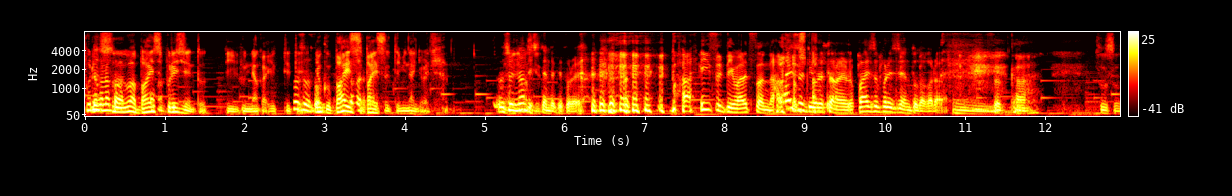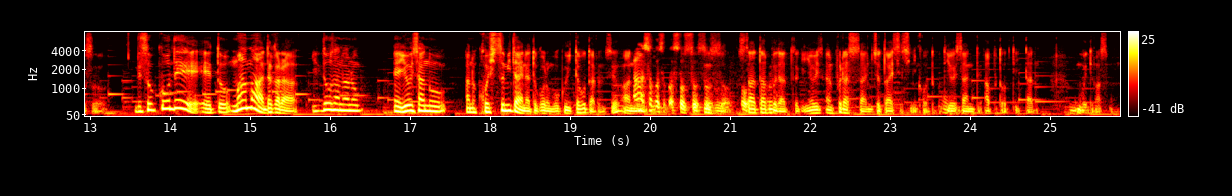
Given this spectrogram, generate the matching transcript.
プラスはバイスプレジデントっていうふうになんか言っててそうそうそうよくバイスバイスってみんなに言われてた。それなんで知ってんだっけそれ？バイスって言われてたんだ。バイスって言われてたのよ バイスプレジデントだから。そっか。そうそうそう。でそこでえっ、とまあまあだから伊藤さんのあのえよいさんのあの個室みたいなところ僕行ったことあるんですよ。あのあそこそこそうそうそそう。うそう。スタートアップだった時によいあのプラスさんにちょっと挨拶しに行こうと思って、よいさんってアップ取って行ったの。覚えてますもん。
